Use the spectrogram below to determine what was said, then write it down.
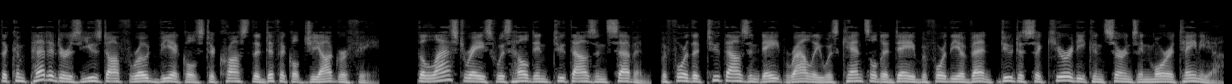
The competitors used off-road vehicles to cross the difficult geography. The last race was held in 2007, before the 2008 rally was cancelled a day before the event due to security concerns in Mauritania.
